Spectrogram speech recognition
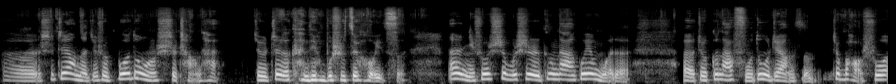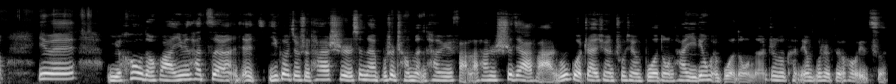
呃，是这样的，就是波动是常态，就是这个肯定不是最后一次。但是你说是不是更大规模的？呃，就更大幅度这样子，这不好说。因为以后的话，因为它自然呃，一个就是它是现在不是成本摊余法了，它是市价法。如果债券出现波动，它一定会波动的，这个肯定不是最后一次。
